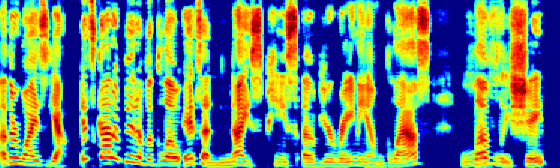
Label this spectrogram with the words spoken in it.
Otherwise, yeah, it's got a bit of a glow. It's a nice piece of uranium glass, lovely shape.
